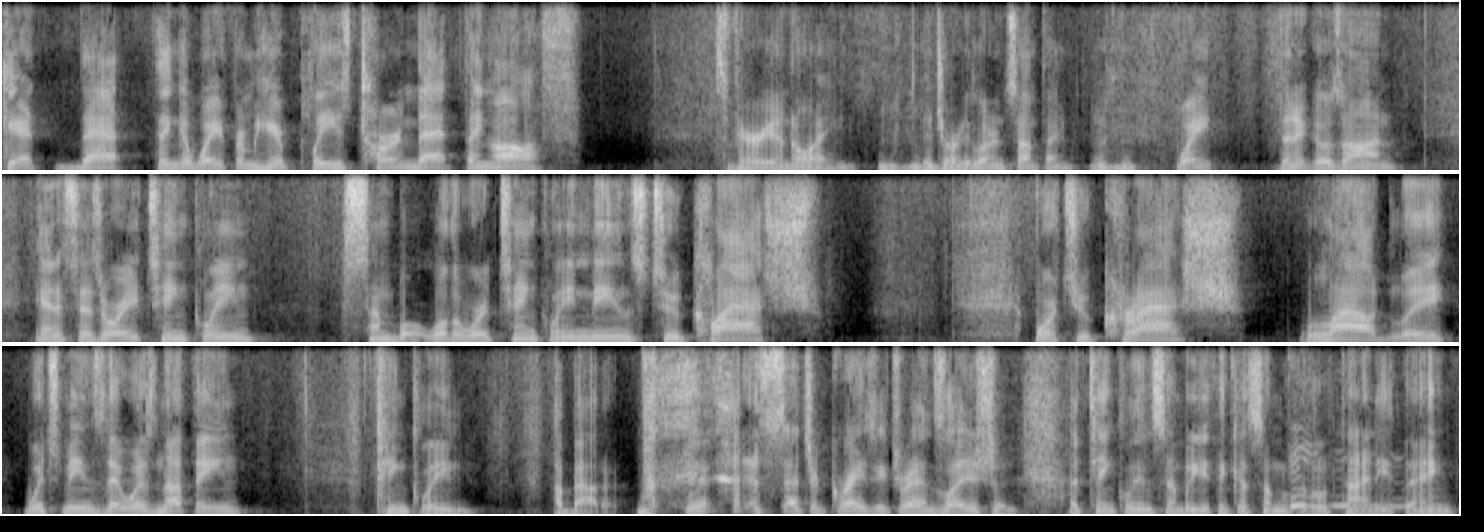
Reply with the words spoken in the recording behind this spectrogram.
Get that thing away from here. Please turn that thing off. It's very annoying. Mm-hmm. Did you already learn something? Mm-hmm. Wait. Then it goes on and it says, or a tinkling cymbal. Well, the word tinkling means to clash or to crash loudly, which means there was nothing tinkling about it. that is such a crazy translation. A tinkling cymbal, you think of some little tiny thing,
